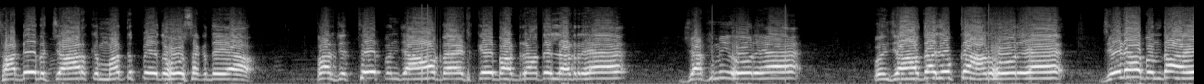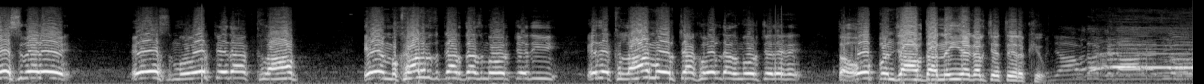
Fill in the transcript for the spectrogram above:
ਸਾਡੇ ਵਿਚਾਰਕ ਮਤਭੇਦ ਹੋ ਸਕਦੇ ਆ। ਪਰ ਜਿੱਥੇ ਪੰਜਾਬ ਬੈਠ ਕੇ ਬਾਰਡਰਾਂ ਤੇ ਲੜ ਰਿਹਾ ਹੈ, ਜ਼ਖਮੀ ਹੋ ਰਿਹਾ ਹੈ, ਪੰਜਾਬ ਦਾ ਜੋ ਘਾਣ ਹੋ ਰਿਹਾ ਹੈ, ਜਿਹੜਾ ਬੰਦਾ ਇਸ ਵੇਲੇ ਇਸ ਮੋਰਚੇ ਦਾ ਖਿਲਾਫ, ਇਹ ਮੁਖਾਲਫਤ ਕਰਦਾ ਇਸ ਮੋਰਚੇ ਦੀ, ਇਹਦੇ ਖਿਲਾਫ ਮੋਰਚਾ ਖੋਲਦਾ ਇਸ ਮੋਰਚੇ ਦੇ, ਤਾਂ ਉਹ ਪੰਜਾਬ ਦਾ ਨਹੀਂ ਹੈ ਗੱਲ ਚੇਤੇ ਰੱਖਿਓ। ਪੰਜਾਬ ਦਾ ਗਦਾਰ ਹੈ ਜੀ, ਉਹ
